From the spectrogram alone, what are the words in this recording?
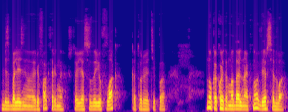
безболезненного рефакторинга, что я создаю флаг, который типа, ну, какое-то модальное окно, версия 2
